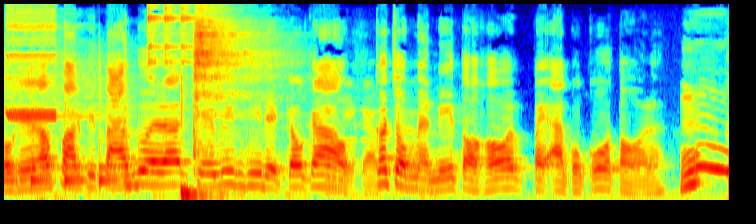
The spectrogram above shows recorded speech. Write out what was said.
โอเคครับ ฝากติดตามด้วยนะเควินทีเด็ด99 ก็จบแมตช์นี้ต่อเขาไปอาโกโก้ต่อนะอืม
